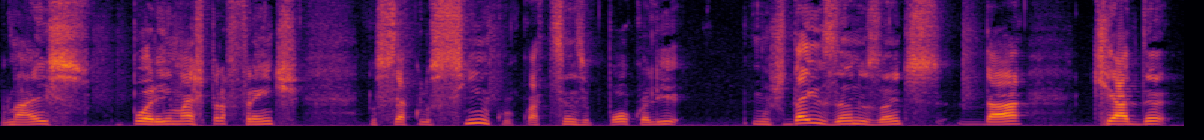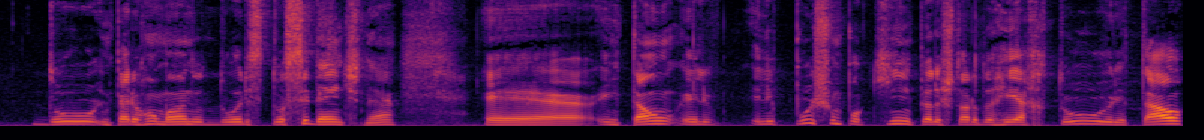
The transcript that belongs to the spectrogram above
mas porém mais para frente, no século V, 400 e pouco ali, uns 10 anos antes da queda do Império Romano do, do Ocidente, né? É, então ele, ele puxa um pouquinho pela história do rei Arthur e tal.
